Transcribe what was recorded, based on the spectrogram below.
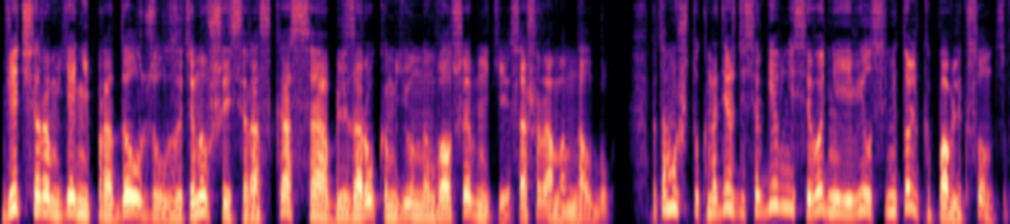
Вечером я не продолжил затянувшийся рассказ о близоруком юном волшебнике со шрамом на лбу, потому что к Надежде Сергеевне сегодня явился не только Павлик Солнцев.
